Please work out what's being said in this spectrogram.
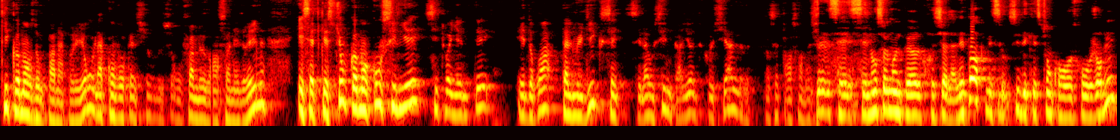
qui commence donc par Napoléon, la convocation de son fameux grand Sanhedrin, et cette question comment concilier citoyenneté et droit talmudique, c'est là aussi une période cruciale dans cette transformation. C'est non seulement une période cruciale à l'époque, mais c'est aussi des questions qu'on retrouve aujourd'hui.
